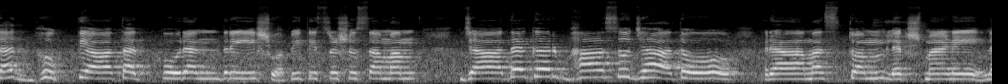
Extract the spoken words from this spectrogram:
തദ്ഭുക്ത്യാ തത്പുരന്ദ്രീഷ്വപി തിസൃഷു സമം ജാതഗർഭാസു ജാതോ രാമസ്ത്വം ലക്ഷ്മണേന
